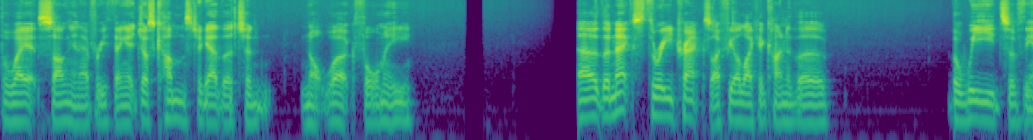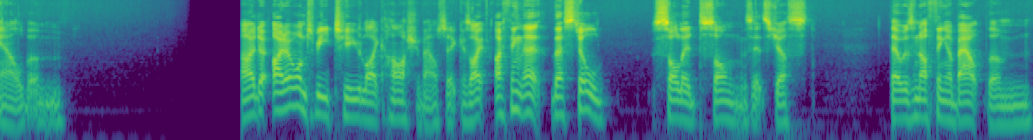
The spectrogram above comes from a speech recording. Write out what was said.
the way it's sung and everything. It just comes together to not work for me. Uh, the next three tracks I feel like are kind of the the weeds of the album. I don't, I don't want to be too like harsh about it because I, I think that they're still solid songs. It's just there was nothing about them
